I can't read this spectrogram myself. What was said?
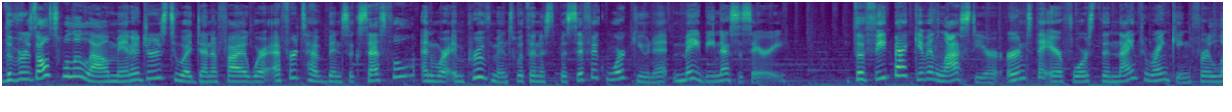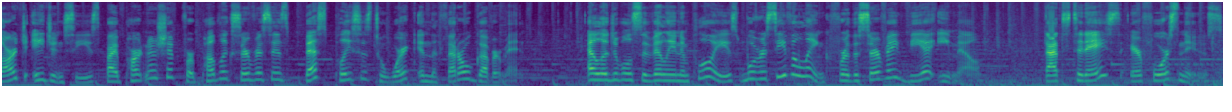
The results will allow managers to identify where efforts have been successful and where improvements within a specific work unit may be necessary. The feedback given last year earned the Air Force the ninth ranking for large agencies by Partnership for Public Services Best Places to Work in the Federal Government. Eligible civilian employees will receive a link for the survey via email. That's today's Air Force News.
